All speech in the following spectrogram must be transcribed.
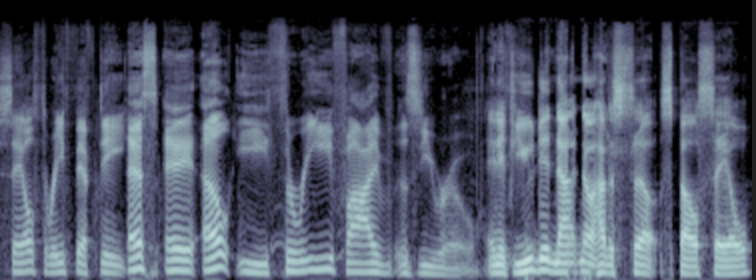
Sale 350. S A L E three five zero. And if you did not know how to sell, spell sale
